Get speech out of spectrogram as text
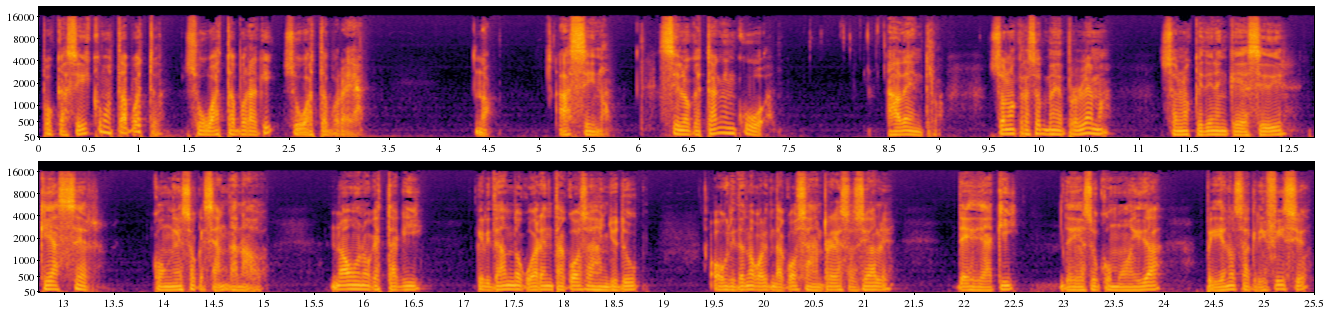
Porque así es como está puesto. Subasta por aquí, subasta por allá. No, así no. Si los que están en Cuba, adentro, son los que resuelven el problema, son los que tienen que decidir qué hacer con eso que se han ganado. No uno que está aquí gritando 40 cosas en YouTube o gritando 40 cosas en redes sociales, desde aquí, desde su comodidad, pidiendo sacrificio,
